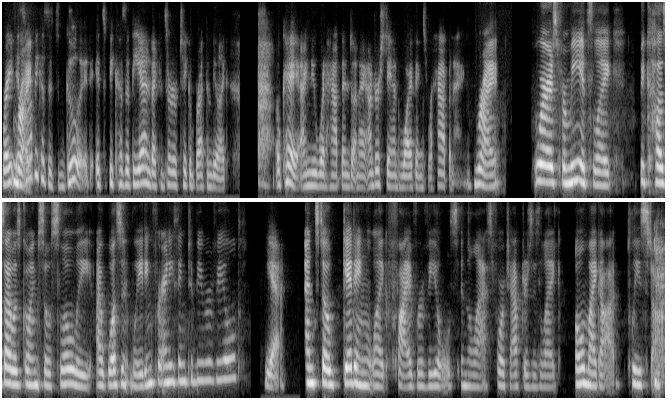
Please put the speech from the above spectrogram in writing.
Right? It's Right. not because it's good. It's because at the end I can sort of take a breath and be like, okay, I knew what happened and I understand why things were happening. Right. Whereas for me, it's like because I was going so slowly, I wasn't waiting for anything to be revealed. Yeah. And so getting like five reveals in the last four chapters is like, oh my God, please stop.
